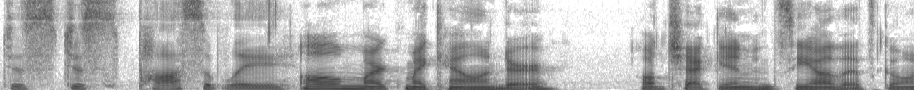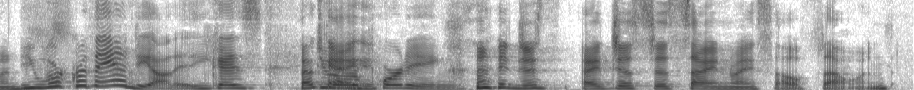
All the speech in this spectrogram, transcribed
Just just possibly. I'll mark my calendar. I'll check in and see how that's going. You work with Andy on it. You guys do Okay. a reporting. I just I just assigned myself that one.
